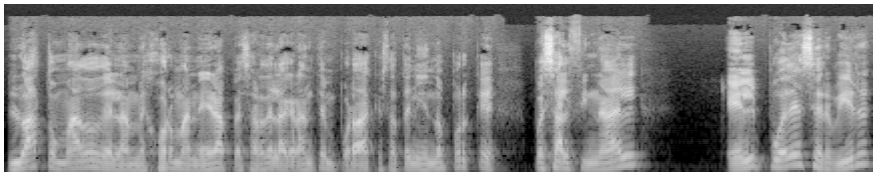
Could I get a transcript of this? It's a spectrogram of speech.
lo ha tomado de la mejor manera a pesar de la gran temporada que está teniendo, porque pues al final él puede servir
